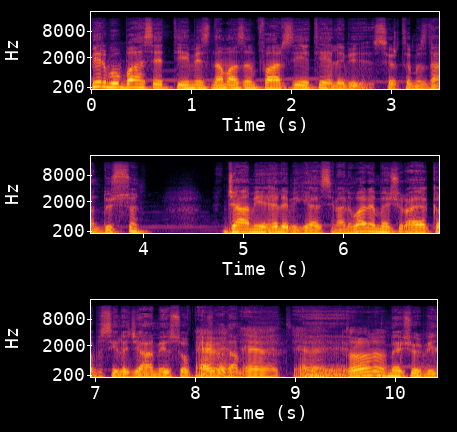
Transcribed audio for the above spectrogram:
Bir bu bahsettiğimiz namazın farziyeti hele bir sırtımızdan düşsün. Camiye hele bir gelsin. Hani var ya meşhur ayakkabısıyla camiye sokmuş Evet, adam. evet, evet. Ee, doğru. Meşhur bir.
